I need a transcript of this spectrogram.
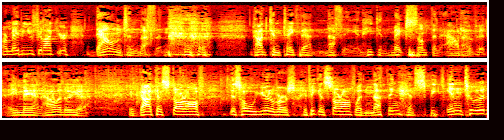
Or maybe you feel like you're down to nothing. God can take that nothing and He can make something out of it. Amen. Hallelujah. If God can start off this whole universe, if He can start off with nothing and speak into it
